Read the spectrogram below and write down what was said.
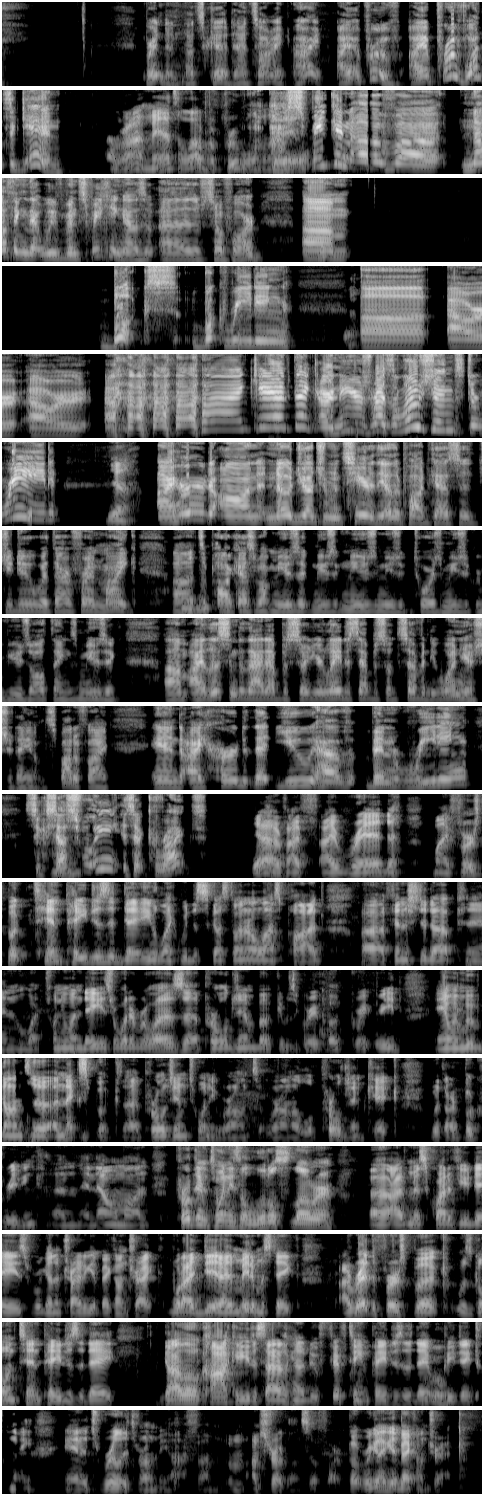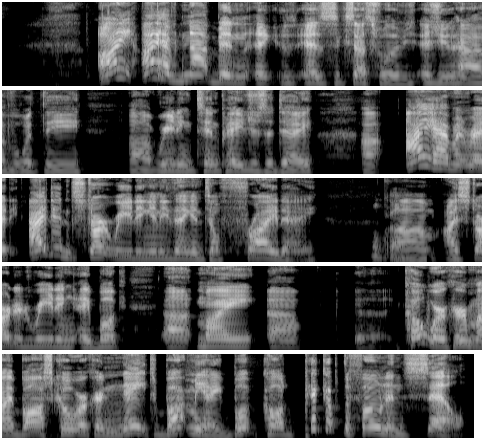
Brendan, that's good. That's all right. All right, I approve. I approve once again. All right, man. That's a lot of approval. In. Speaking of uh, nothing that we've been speaking as uh, so far, um, books, book reading, uh, our our I can't think our New Year's resolutions to read. Yeah. I heard on No Judgments Here, the other podcast that you do with our friend Mike. Uh, It's a podcast about music, music news, music tours, music reviews, all things music. Um, I listened to that episode, your latest episode 71 yesterday on Spotify, and I heard that you have been reading successfully. Is that correct? Yeah. I, I read my first book 10 pages a day, like we discussed on our last pod. Uh, finished it up in what 21 days or whatever it was. A Pearl Jam book. It was a great book, great read. And we moved on to a next book, uh, Pearl Jam 20. We're on to, we're on a little Pearl Jam kick with our book reading, and and now I'm on Pearl Jam 20 is a little slower. Uh, I've missed quite a few days. We're gonna try to get back on track. What I did, I made a mistake. I read the first book, was going 10 pages a day, got a little cocky, decided I was going to do 15 pages a day Ooh. with PJ 20, and it's really thrown me off. I'm, I'm, struggling so far, but we're going to get back on track. I I have not been as successful as, as you have with the uh, reading ten pages a day. Uh, I haven't read. I didn't start reading anything until Friday. Okay. Um, I started reading a book. Uh, my uh, uh, coworker, my boss coworker Nate, bought me a book called "Pick Up the Phone and Sell,"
